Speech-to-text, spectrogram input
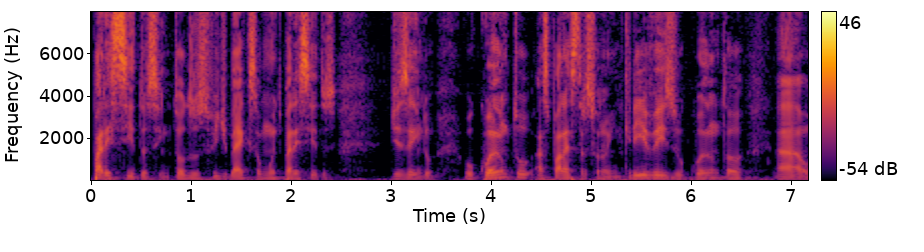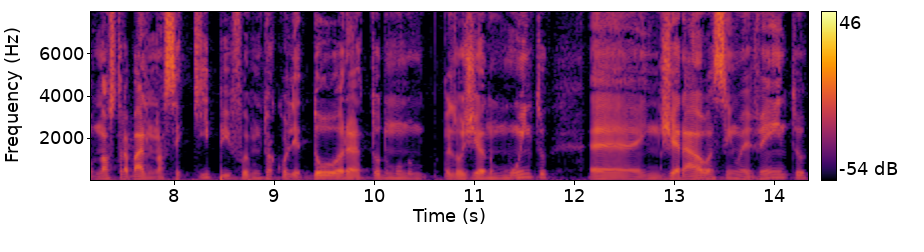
parecido, assim. Todos os feedbacks são muito parecidos. Dizendo o quanto as palestras foram incríveis, o quanto ah, o nosso trabalho, nossa equipe foi muito acolhedora, todo mundo elogiando muito eh, em geral assim o evento,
